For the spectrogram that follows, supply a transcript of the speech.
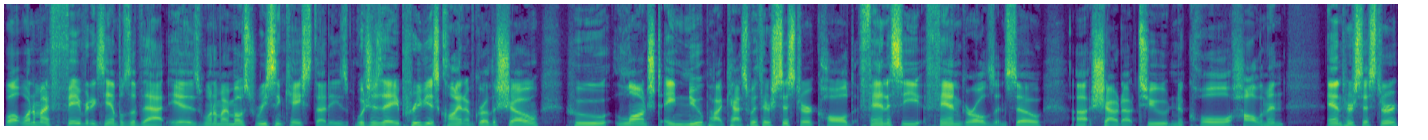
Well, one of my favorite examples of that is one of my most recent case studies, which is a previous client of Grow the Show who launched a new podcast with her sister called Fantasy Fangirls. And so, uh, shout out to Nicole Holloman and her sister,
